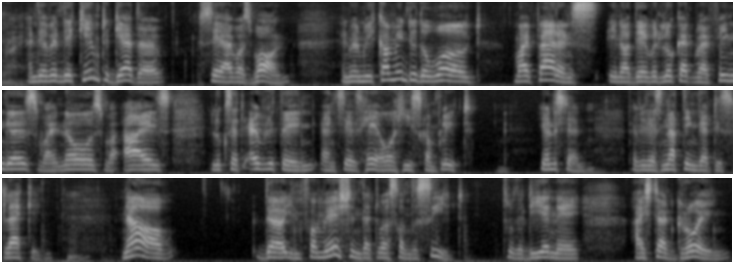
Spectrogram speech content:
Right. And then when they came together, say I was born, and when we come into the world, my parents, you know, they would look at my fingers, my nose, my eyes, looks at everything and says, hey, oh, he's complete. You understand? Mm. That there's nothing that is lacking. Mm. Now, the information that was on the seed through the DNA, I start growing.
